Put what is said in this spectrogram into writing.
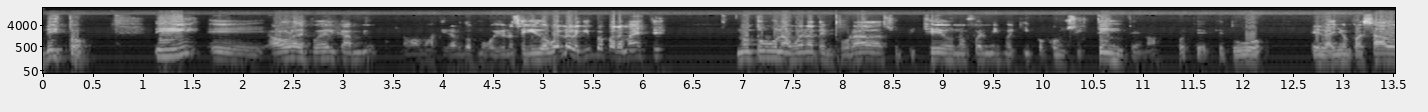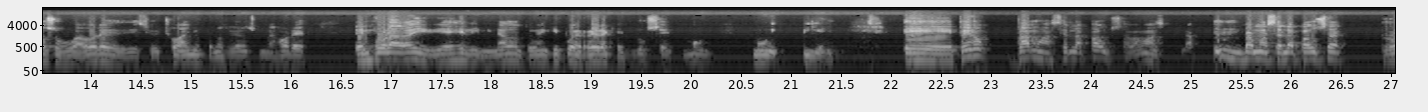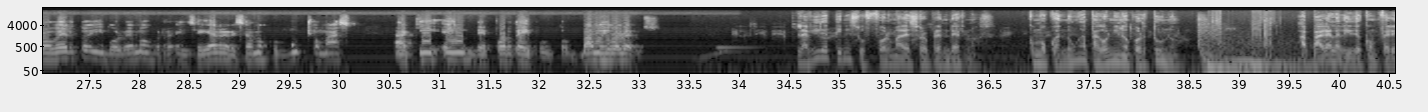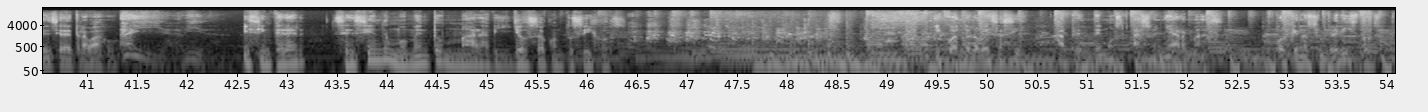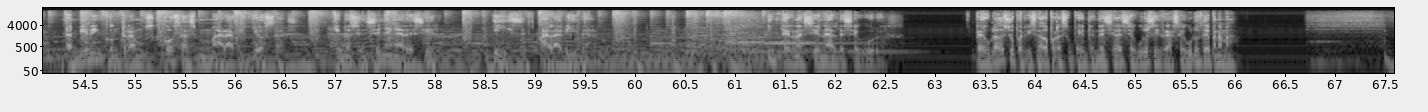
Listo. Y eh, ahora después del cambio, no vamos a tirar dos mogollones seguidos. Bueno, el equipo de Panamá este no tuvo una buena temporada, su picheo no fue el mismo equipo consistente, ¿no? Porque que tuvo el año pasado sus jugadores de 18 años que no tuvieron sus mejores temporadas y es eliminado ante un equipo de Herrera que luce muy, muy bien. Eh, pero vamos a hacer la pausa, vamos vamos a hacer la pausa Roberto y volvemos, enseguida regresamos con mucho más aquí en Deportes y Punto. Vamos y volvemos. La vida tiene su forma de sorprendernos, como cuando un apagón inoportuno apaga la videoconferencia de trabajo. ¡Ay, la vida! Y sin querer, se enciende un momento maravilloso con tus hijos. Y cuando lo ves así, aprendemos a soñar más porque en los imprevistos también encontramos cosas maravillosas que nos enseñan a decir IS a la vida. Internacional de Seguros. Regulado y supervisado por la Superintendencia de Seguros y Reaseguros de Panamá.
